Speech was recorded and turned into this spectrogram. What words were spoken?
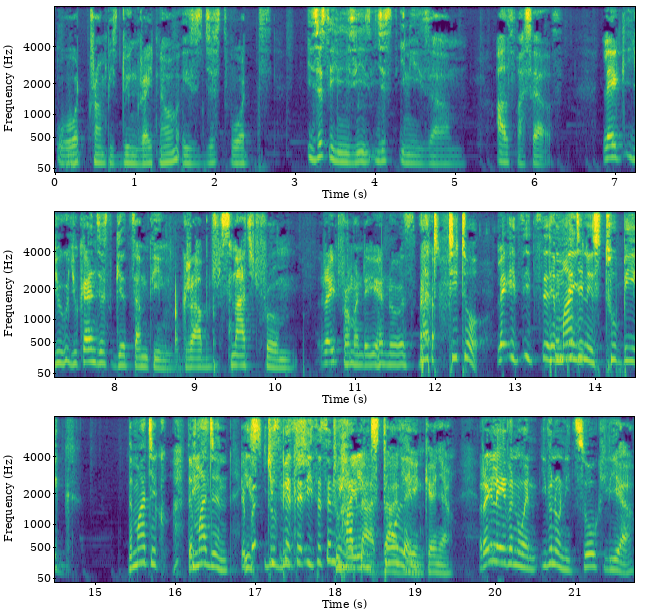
what Trump is doing right now is just what is just in his, just in his um, alpha self. Like you, you can't just get something grabbed, snatched from right from under your nose. But Tito, like it's it's the, the margin thing. is too big. The magic, the margin is too big the, it's the same to thing have Raila been has in. Kenya. Raila, even when even when it's so clear,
